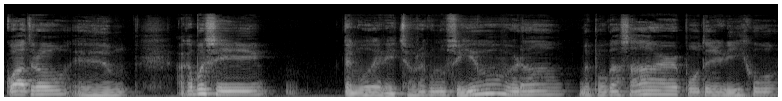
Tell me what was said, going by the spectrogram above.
cuatro, eh, acá pues sí, tengo derechos reconocidos, ¿verdad? Me puedo casar, puedo tener hijos.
